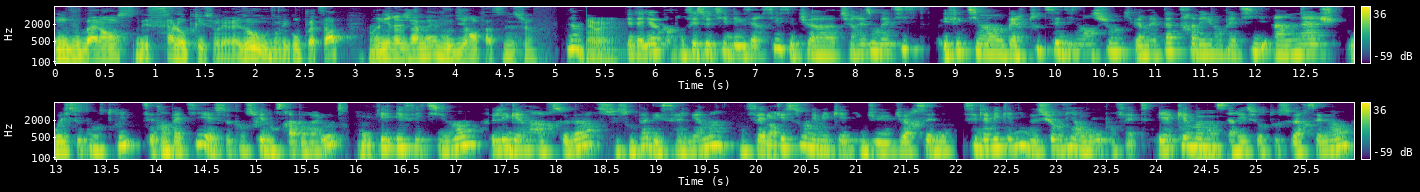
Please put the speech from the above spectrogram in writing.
On vous balance des saloperies sur les réseaux ou dans les groupes WhatsApp, on n'irait jamais vous dire en face. Bien sûr. Eh ouais. Et d'ailleurs, quand on fait ce type d'exercice, et tu as, tu as raison, Baptiste, effectivement, on perd toute cette dimension qui permet pas de travailler l'empathie à un âge où elle se construit, cette empathie, elle se construit dans ce rapport à l'autre. Et effectivement, les gamins harceleurs, ce sont pas des sales gamins. En fait, Non. quelles sont les mécaniques du, du harcèlement? C'est de la mécanique de survie en groupe, en fait. Et à quel moment Mhm. ça arrive surtout ce harcèlement?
